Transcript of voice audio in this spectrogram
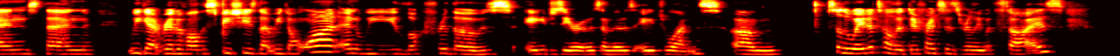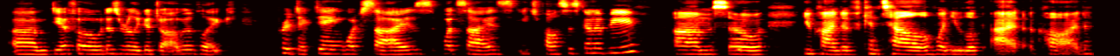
and then we get rid of all the species that we don't want and we look for those age zeros and those age ones. Um, so the way to tell the difference is really with size. Um, DFO does a really good job of like predicting what size what size each pulse is going to be. Um, so you kind of can tell when you look at a cod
